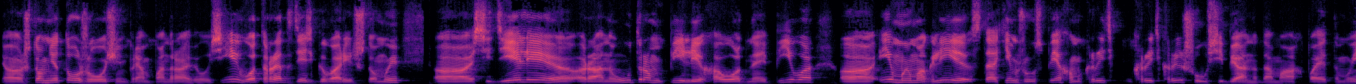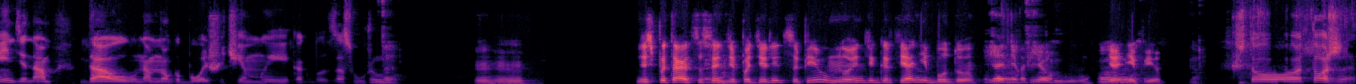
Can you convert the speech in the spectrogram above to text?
Э, что мне тоже очень прям понравилось. И вот Ред здесь говорит, что мы э, сидели рано утром, пили холодное пиво, э, и мы могли с таким же успехом крыть, крыть крышу у себя на домах, поэтому Энди нам дал намного больше, чем мы как бы заслуживали. Да. Угу. Здесь пытаются с Энди поделиться пивом, но Энди говорит, я не буду. Я не пью. Я не пью. Что тоже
